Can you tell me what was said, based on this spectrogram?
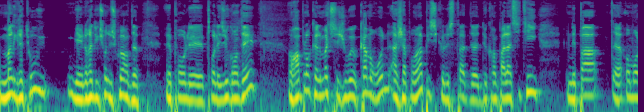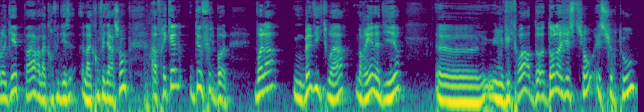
malgré tout, il y a une réduction du score pour, les, pour Ougandais. En rappelant que le match s'est joué au Cameroun, à Japon, puisque le stade de Kampala City n'est pas euh, homologué par la, Confédération africaine de football. Voilà une belle victoire, rien à dire. Euh, une victoire dans, la gestion et surtout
